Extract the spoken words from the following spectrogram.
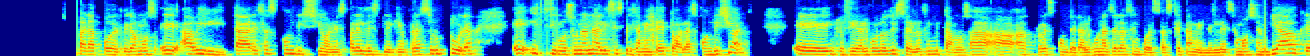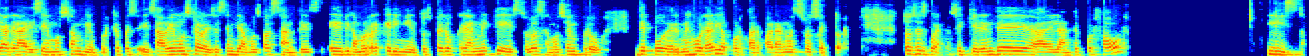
para poder, digamos, eh, habilitar esas condiciones para el despliegue de infraestructura, eh, hicimos un análisis precisamente de todas las condiciones. inclusive algunos de ustedes los invitamos a, responder algunas de las encuestas que también les hemos enviado, que agradecemos también porque pues, sabemos que a veces enviamos bastantes, digamos, requerimientos, pero créanme que esto lo hacemos en pro de poder mejorar y aportar para nuestro sector. Entonces, bueno, si quieren de adelante, por favor. Listo.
